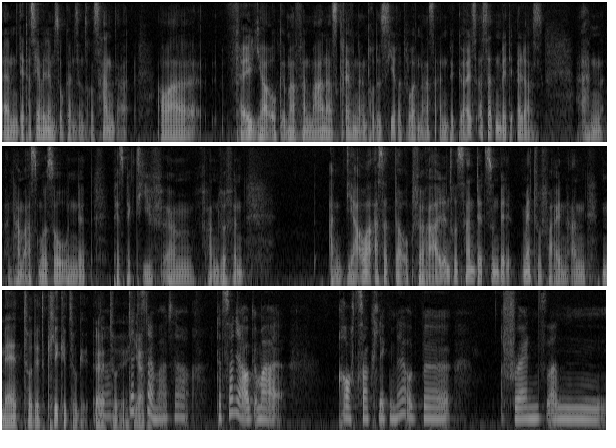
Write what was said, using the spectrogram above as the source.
ähm, das ja williams auch ganz interessant. Aber Fell ja auch immer von Manas Greven an produziert worden as an begirls as mit Ellers an, an Hamasmo so und det Perspektiv ähm, von Würfen. An der Auer as da auch feral interessant so ein Mettofein an Methode Klicke zu äh, ja, ja. Das, ja. das sind ja auch immer Rochzer klicken ne be Friends an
